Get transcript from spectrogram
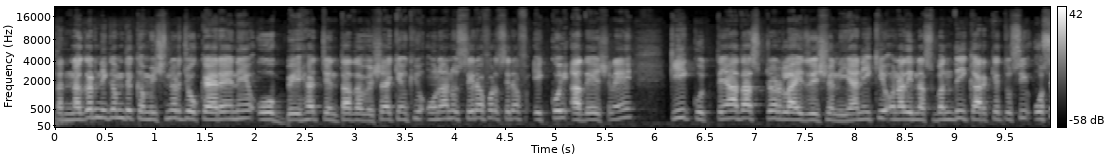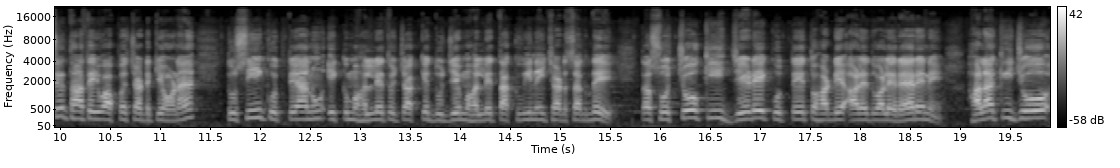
ਤਾਂ ਨਗਰ ਨਿਗਮ ਦੇ ਕਮਿਸ਼ਨਰ ਜੋ ਕਹਿ ਰਹੇ ਨੇ, ਉਹ ਬੇहद ਚਿੰਤਾ ਦਾ ਵਿਸ਼ਾ ਹੈ ਕਿਉਂਕਿ ਉਹਨਾਂ ਨੂੰ ਸਿਰਫ ਔਰ ਸਿਰਫ ਇੱਕੋ ਹੀ ਆਦੇਸ਼ ਨੇ ਕਿ ਕੁੱਤਿਆਂ ਦਾ ਸਟਰਲਾਈਜੇਸ਼ਨ, ਯਾਨੀ ਕਿ ਉਹਨਾਂ ਦੀ ਨਸਬੰਦੀ ਕਰਕੇ ਤੁਸੀਂ ਉਸੇ ਥਾਂ ਤੇ ਵਾਪਸ ਛੱਡ ਕੇ ਆਉਣਾ ਹੈ। ਤੁਸੀਂ ਕੁੱਤਿਆਂ ਨੂੰ ਇੱਕ ਮੁਹੱਲੇ ਤੋਂ ਚੱਕ ਕੇ ਦੂਜੇ ਮੁਹੱਲੇ ਤੱਕ ਵੀ ਨਹੀਂ ਛੱਡ ਸਕਦੇ। ਤਾਂ ਸੋਚੋ ਕਿ ਜਿਹੜੇ ਕੁੱਤੇ ਤੁਹਾਡੇ ਆਲੇ ਦੁਆਲੇ ਰਹਿ ਰਹੇ ਨੇ, ਹਾਲਾਂਕਿ ਜੋ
